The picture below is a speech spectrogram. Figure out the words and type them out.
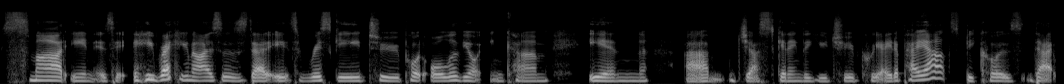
smart in is he, he recognizes that it's risky to put all of your income in um, just getting the YouTube creator payouts because that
